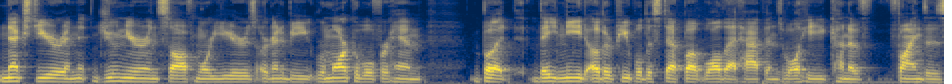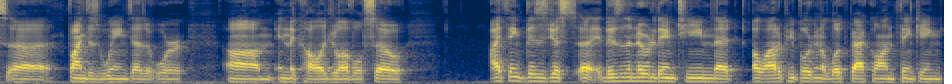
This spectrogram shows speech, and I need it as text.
next year and junior and sophomore years are going to be remarkable for him. But they need other people to step up while that happens, while he kind of finds his uh, finds his wings, as it were, um, in the college level. So I think this is just uh, this is a Notre Dame team that a lot of people are going to look back on thinking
